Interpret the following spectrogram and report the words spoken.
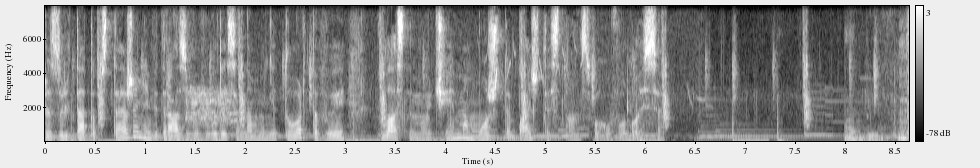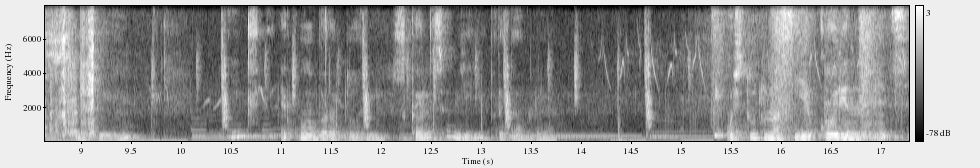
Результат обстеження відразу виводиться на монітор, та ви власними очима можете бачити стан свого волосся. Сюди. І як у лабораторії з кальцем її придавлюю. І ось тут у нас є корінець,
